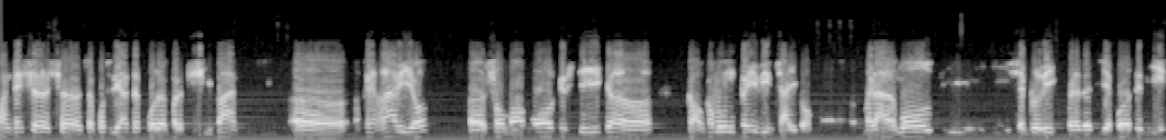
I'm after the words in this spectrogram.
quan tens la, possibilitat de poder participar eh, a fer ràdio, eh, som molt que estic eh, com, com un peix dins aigua. M'agrada molt i, i sempre ho dic, m'agradaria poder tenir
